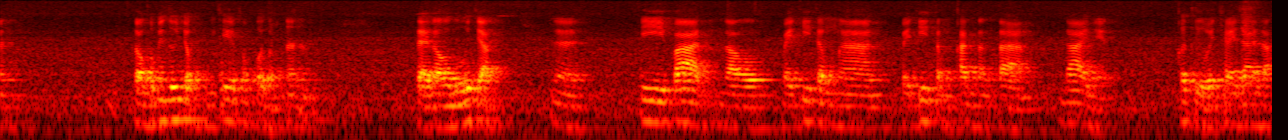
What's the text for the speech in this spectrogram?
นะเราก็ไม่รู้จักกรุงเทพทั้งหมดหรอกนะแต่เรารู้จักนะที่บ้านเราไปที่ทำงานไปที่สำคัญต่างๆได้เนี่ย ก็ถือว่าใช้ได้ละ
